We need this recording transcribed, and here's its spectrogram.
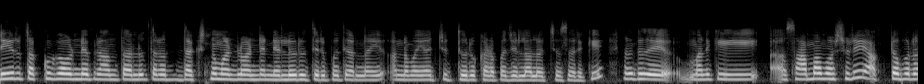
నీరు తక్కువగా ఉండే ప్రాంతాలు తర్వాత దక్షిణ మండలం అంటే నెల్లూరు తిరుపతి అన్నయ్య అన్నమయ్య చిత్తూరు కడప జిల్లాలు వచ్చేసరికి మనకి మనకి ఆ సాంబా మసూరి అక్టోబర్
